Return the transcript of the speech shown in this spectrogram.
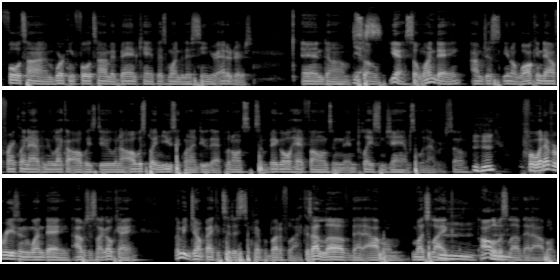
full time working full time at Bandcamp as one of their senior editors. And um Yes. so yeah, so one day I'm just, you know, walking down Franklin Avenue like I always do and I always play music when I do that. Put on some big old headphones and, and play some jams or whatever. So mm-hmm. for whatever reason, one day I was just like, okay, let me jump back into this to Pimp a Butterfly because I love that album, much like Mm, all of us mm. love that album.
